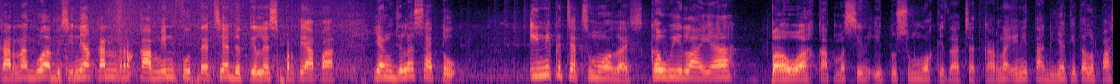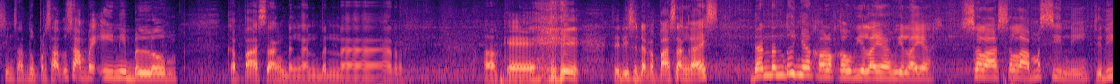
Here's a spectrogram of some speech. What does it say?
karena gue abis ini akan rekamin footage-nya detailnya seperti apa. Yang jelas satu, ini kecat semua guys ke wilayah bawah kap mesin itu semua kita cat karena ini tadinya kita lepasin satu persatu sampai ini belum kepasang dengan benar. Oke, jadi sudah kepasang guys. Dan tentunya kalau ke wilayah-wilayah sela-sela mesin nih, jadi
